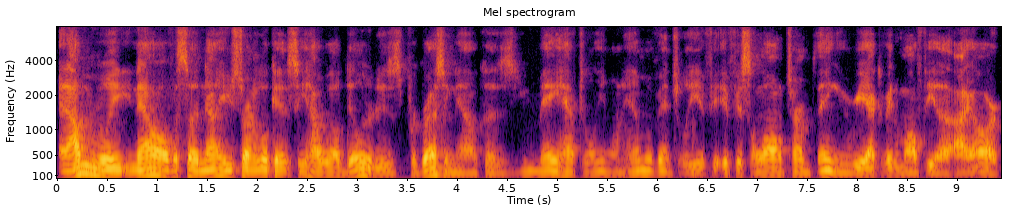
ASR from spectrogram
And I'm really now all of a sudden now you're starting to look at see how well Dillard is progressing now because you may have to lean on him eventually if, if it's a long term thing and reactivate him off the uh, IR.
